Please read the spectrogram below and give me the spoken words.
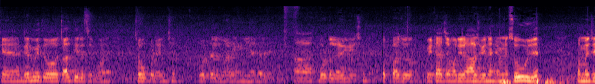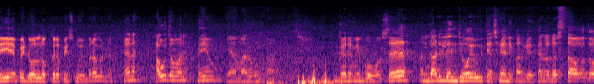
કે ગરમી તો ચાલતી રહેશે પણ જવું પડે એમ છે. બોટલ પાણીની લેતા આ બોટલ આવી ગઈ છે. પપ્પા જો બેઠા છે અમારી રાહ જોઈને એમને સૂવું છે. તમે જઈએ પછી ડોલ લોક કરે પછી સુવે બરાબર ને? હે ને? આવું તમારે? નહીં આવું? ત્યાં મારું શું કામ? ગરમી બહુ હશે. અને ગાડી લઈને હોય એવું ત્યાં છે નહીં કારણ કે ત્યાંના રસ્તાઓ તો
